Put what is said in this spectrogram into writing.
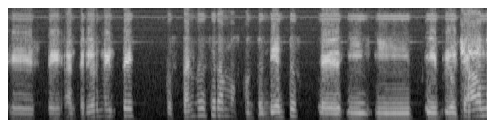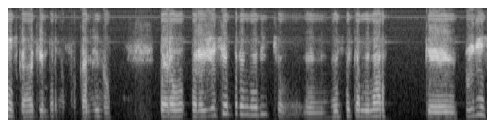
este, anteriormente pues tal vez éramos contendientes eh, y, y- y luchábamos cada quien por nuestro camino. Pero, pero yo siempre lo he dicho en este caminar que todos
